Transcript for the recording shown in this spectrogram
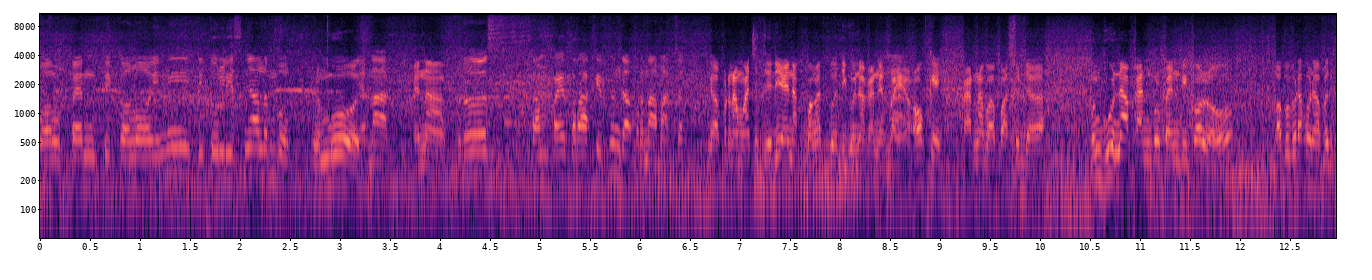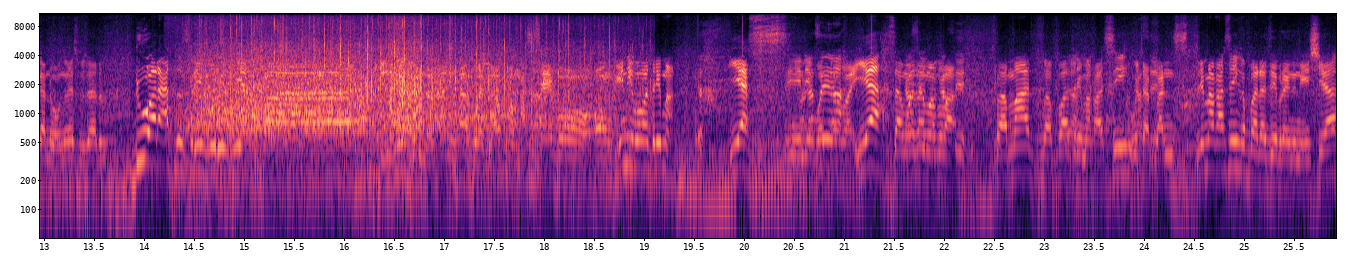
Pulpen Piccolo ini ditulisnya lembut, Lembut, enak. enak. Terus sampai terakhir tuh nggak pernah macet. nggak pernah macet jadi enak banget buat digunakan ya Pak ya. Oke, karena Bapak sudah menggunakan pulpen Piccolo, Bapak berhak mendapatkan uang tunai sebesar 200 ribu rupiah, Pak. Ini beneran, Pak, buat Bapak. Masa saya bohong? Ini Bapak terima. Yes, ini dia buat ya. Bapak. Iya, sama-sama, Bapak. Selamat, Bapak. Ya, Terima kasih. makasih. Ucapkan terima kasih kepada Zebra Indonesia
